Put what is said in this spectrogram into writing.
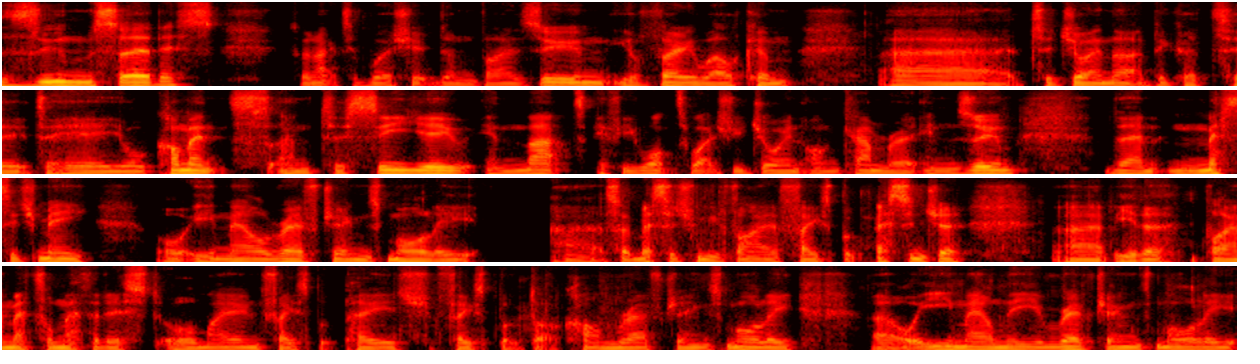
zoom service so an active worship done via zoom you're very welcome uh, to join that. It'd be good to, to hear your comments and to see you in that. If you want to actually join on camera in Zoom, then message me or email Rev James Morley. Uh, so message me via Facebook Messenger, uh, either via Metal Methodist or my own Facebook page, facebook.com Rev James Morley, uh, or email me revjamesmorley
